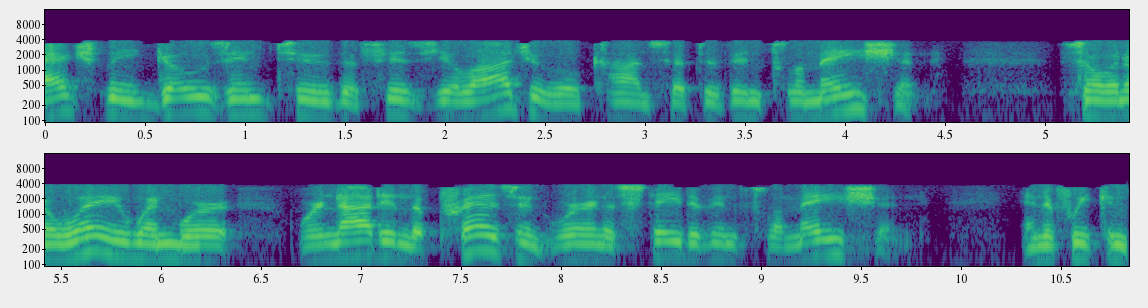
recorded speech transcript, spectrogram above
actually goes into the physiological concept of inflammation. So in a way, when we're we're not in the present, we're in a state of inflammation. And if we can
